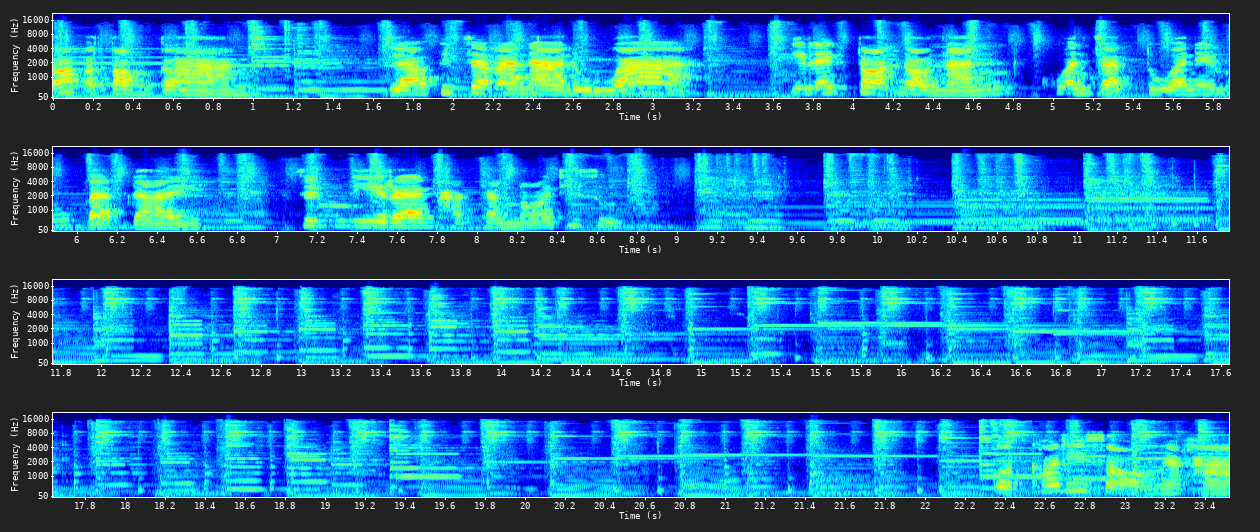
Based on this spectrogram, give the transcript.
รอบอะตอมกลาง แล้วพิจารณาดูว่า อิเล็กตรอนเหล่านั้นควรจัดตัวในรูปแบบใด จึงมีแรงผลักกันน้อยที่สุด กฎข้อที่ 2 นะคะ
